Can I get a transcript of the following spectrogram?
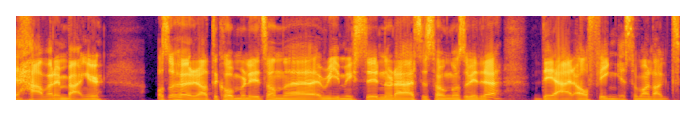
det her var en banger, og så hører dere at det kommer litt sånne remixer når det er sesong osv., det er Alf Inge som har lagd.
